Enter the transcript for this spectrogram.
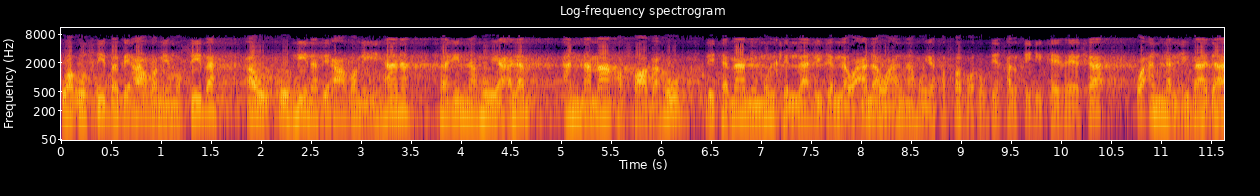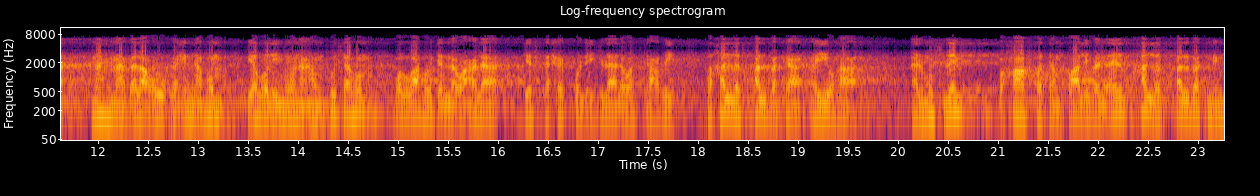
وأصيب بأعظم مصيبة أو أهين بأعظم إهانة فإنه يعلم أن ما أصابه لتمام ملك الله جل وعلا وأنه يتصرف في خلقه كيف يشاء وأن العباد مهما بلغوا فإنهم يظلمون أنفسهم. والله جل وعلا يستحق الإجلال والتعظيم. فخلص قلبك أيها المسلم وخاصة طالب العلم خلص قلبك من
